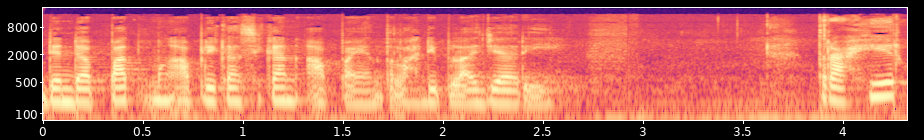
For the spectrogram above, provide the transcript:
dan dapat mengaplikasikan apa yang telah dipelajari. Terakhir,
